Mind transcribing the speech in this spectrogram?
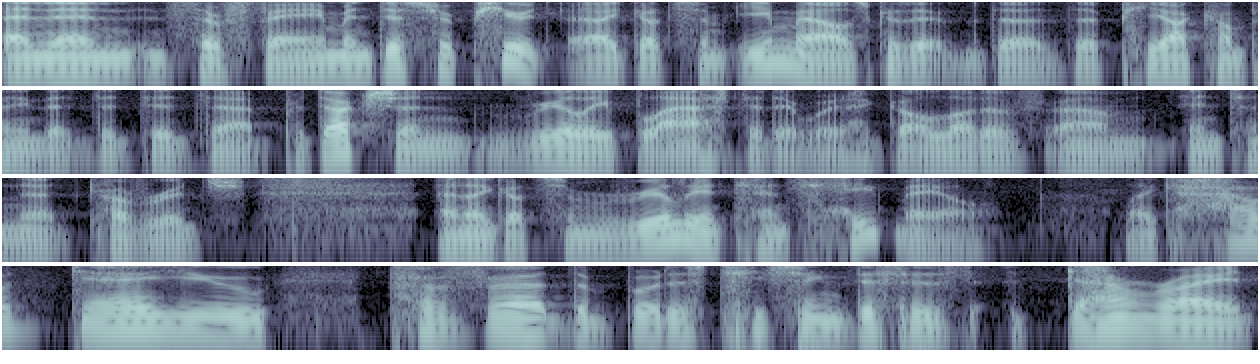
and then so fame and disrepute. I got some emails because the the PR company that, that did that production really blasted it. It got a lot of um, internet coverage, and I got some really intense hate mail, like how dare you pervert the Buddha's teaching? This is downright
